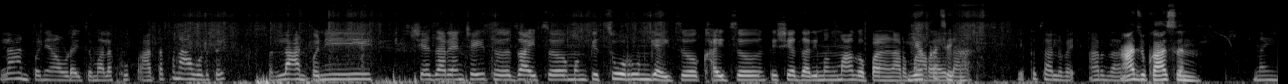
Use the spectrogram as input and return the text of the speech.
लहानपणी आवडायचं मला खूप. आता पण आवडतंय. पण लहानपणी शेजाऱ्यांच्या इथं जायचं मग ते चोरून घ्यायचं खायचं ते शेजारी मग मागं पाळणार मारायला? एकच आलं बाई अर्धा आजूक आसन. नाही.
